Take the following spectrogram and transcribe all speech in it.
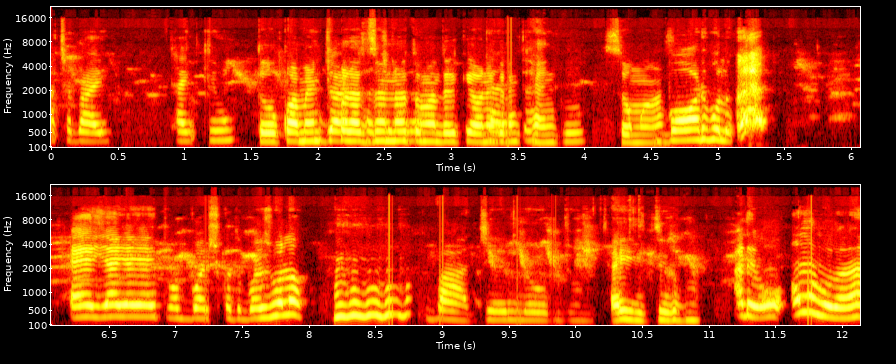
আচ্ছা বাই থ্যাংক ইউ তো কমেন্ট করার জন্য তোমাদেরকে অনেক অনেক থ্যাংক ইউ সো মাচ বর বলো এই এই এই, তোমার বয়স কত বয়স বলো বাজে লোকজন এই আরে ও আমার বলো না।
